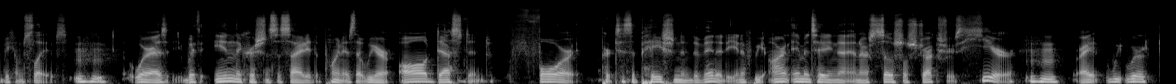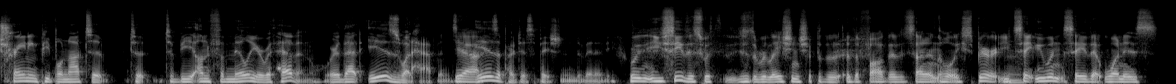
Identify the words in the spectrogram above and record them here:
become slaves. Whereas within the Christian society, the point is that we are all destined for participation in divinity. And if we aren't imitating that in our social structures here, right, we, we're training people not to to to be unfamiliar with heaven, where that is what happens. Yeah. It is a participation in divinity. Well, you see this with just the relationship of the, of the Father, the Son, and the Holy Spirit. Mm. You'd say you wouldn't say that one is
